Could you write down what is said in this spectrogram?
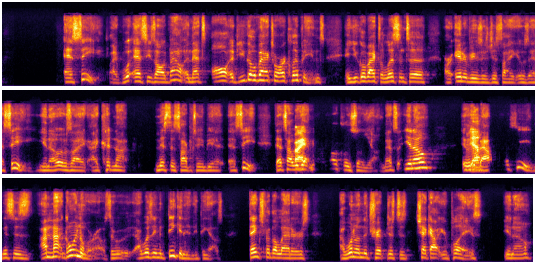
SC, like what SC is all about. And that's all. If you go back to our clippings and you go back to listen to our interviews, it's just like it was SC. You know, it was like I could not miss this opportunity to be at SC. That's how we right. got Barkley so young. That's you know, it was about SC. This is I'm not going nowhere else. I wasn't even thinking anything else. Thanks for the letters. I went on the trip just to check out your plays. You know.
